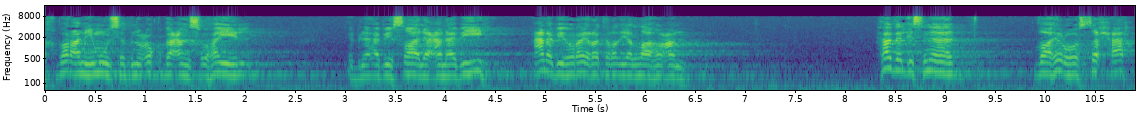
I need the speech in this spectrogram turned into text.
أخبرني موسى بن عقبة عن سهيل ابن أبي صالح عن أبيه عن أبي هريرة رضي الله عنه. هذا الإسناد ظاهره الصحة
